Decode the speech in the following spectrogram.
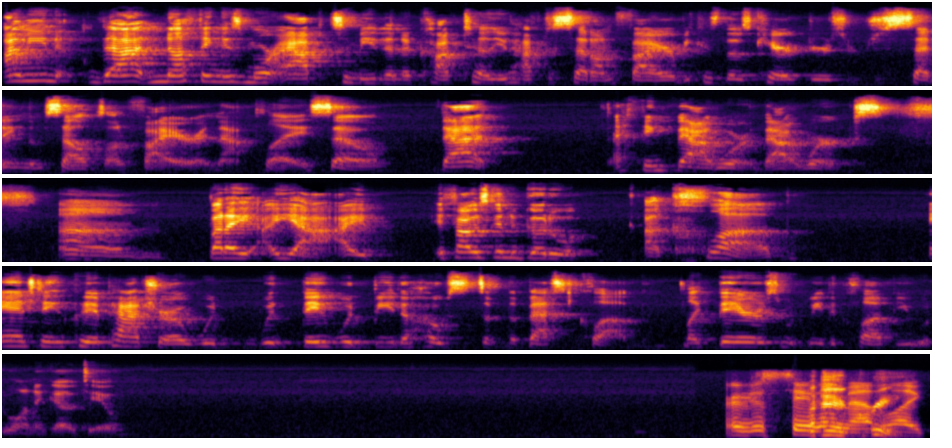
I mean, that nothing is more apt to me than a cocktail you have to set on fire because those characters are just setting themselves on fire in that play. So that I think that wor- that works. Um, but I yeah, I if I was going to go to a, a club, Antony and Cleopatra would would they would be the hosts of the best club. Like theirs would be the club you would want to go to. Or just see them at like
